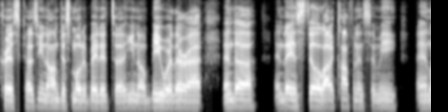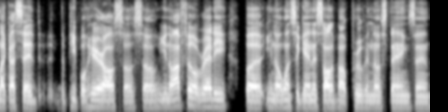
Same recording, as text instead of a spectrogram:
Chris, because, you know, I'm just motivated to, you know, be where they're at. And uh and they instill a lot of confidence in me. And like I said, the people here also. So, you know, I feel ready. But, you know, once again, it's all about proving those things and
